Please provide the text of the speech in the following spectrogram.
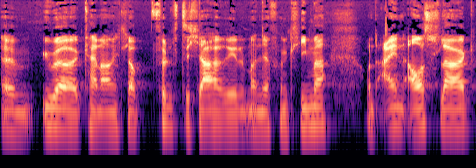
Ähm, über, keine Ahnung, ich glaube 50 Jahre redet man ja von Klima. Und ein Ausschlag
